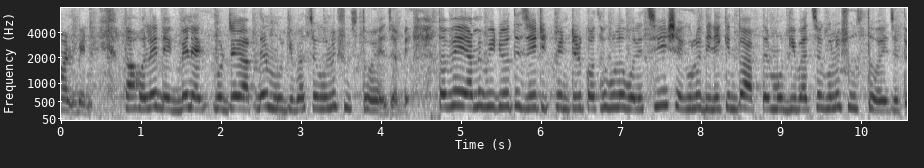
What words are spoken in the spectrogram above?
মানবেন। তাহলে দেখবেন এক পর্যায়ে আপনার মুরগি বাচ্চাগুলো সুস্থ হয়ে যাবে। তবে আমি ভিডিওতে যে ট্রিটমেন্টের কথাগুলো বলেছি, সেগুলো দিলে কিন্তু আপনার মুরগি বাচ্চাগুলো সুস্থ হয়ে যেতে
